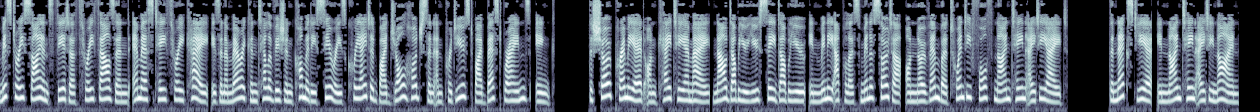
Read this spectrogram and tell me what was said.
Mystery Science Theater 3000 MST3K is an American television comedy series created by Joel Hodgson and produced by Best Brains, Inc. The show premiered on KTMA now WUCW in Minneapolis, Minnesota, on November 24, 1988. The next year, in 1989,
